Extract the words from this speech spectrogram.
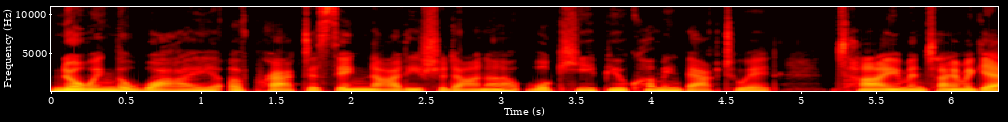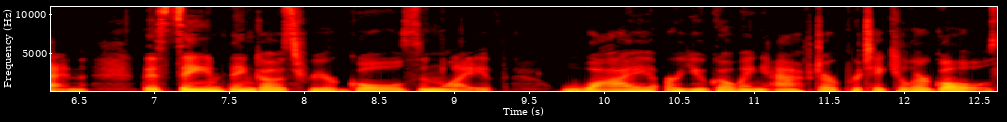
Knowing the why of practicing Nadi Shodhana will keep you coming back to it time and time again. The same thing goes for your goals in life. Why are you going after particular goals?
